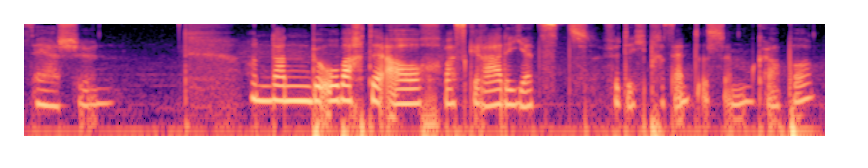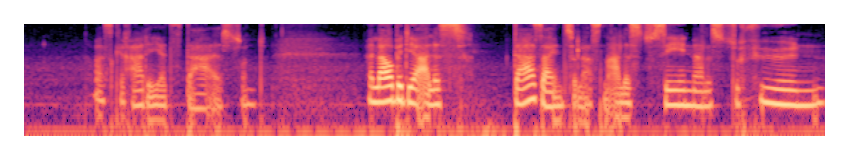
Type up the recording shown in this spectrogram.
Sehr schön. Und dann beobachte auch, was gerade jetzt für dich präsent ist im Körper, was gerade jetzt da ist und erlaube dir alles da sein zu lassen, alles zu sehen, alles zu fühlen.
